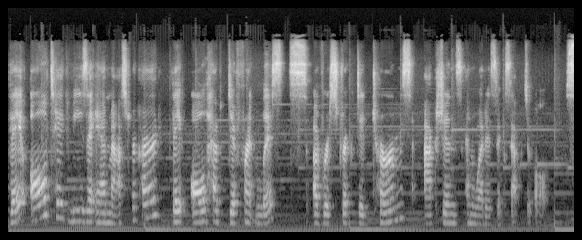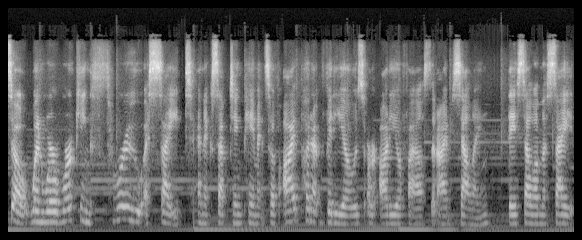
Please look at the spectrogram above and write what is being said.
they all take Visa and MasterCard. They all have different lists of restricted terms, actions, and what is acceptable. So when we're working through a site and accepting payment, so if I put up videos or audio files that I'm selling, they sell on the site,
